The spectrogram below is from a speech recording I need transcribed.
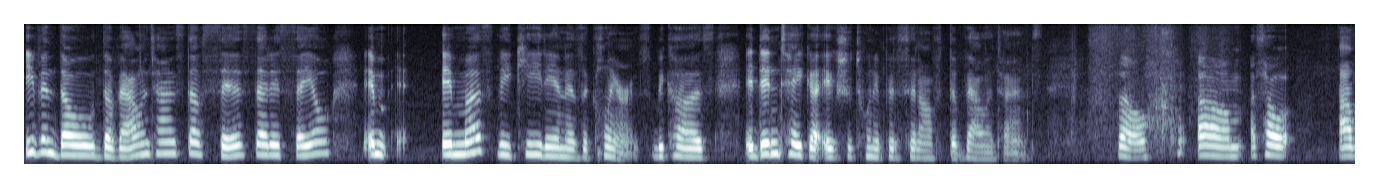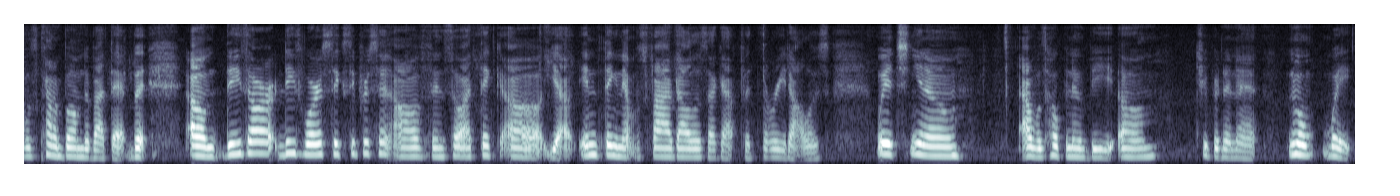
even though the Valentine stuff says that it's sale, it, it must be keyed in as a clearance because it didn't take an extra 20% off the Valentine's. So, um, so I was kind of bummed about that. But um, these are these were 60% off, and so I think uh, yeah, anything that was five dollars I got for three dollars, which you know I was hoping it would be um, cheaper than that. No, wait,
